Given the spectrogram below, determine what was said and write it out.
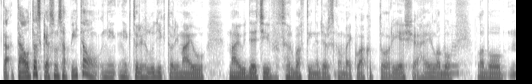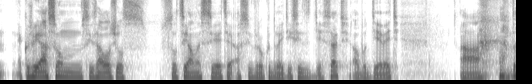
tá, tá otázka, ja som sa pýtal nie, niektorých ľudí, ktorí majú, majú deti v, zhruba v tínedžerskom veku, ako to riešia, hej, lebo, mm-hmm. lebo akože ja som si založil sociálne siete asi v roku 2010 alebo 9 a to,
